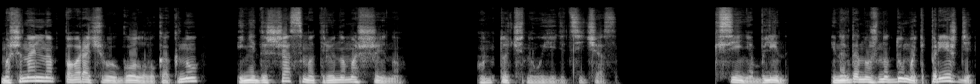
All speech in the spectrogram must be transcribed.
Машинально поворачиваю голову к окну и, не дыша, смотрю на машину. Он точно уедет сейчас. Ксения, блин, иногда нужно думать прежде,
